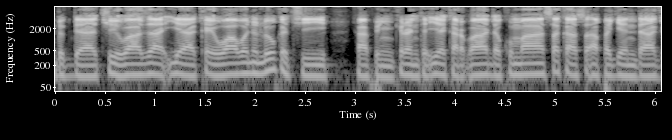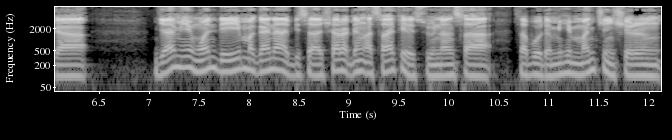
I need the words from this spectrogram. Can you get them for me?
duk da cewa za a iya kaiwa wani lokaci kafin ukraine ta iya karɓa da kuma saka su a fagen daga. Jami'in wanda ya yi magana bisa sharaɗin a sake sunansa saboda muhimmancin shirin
